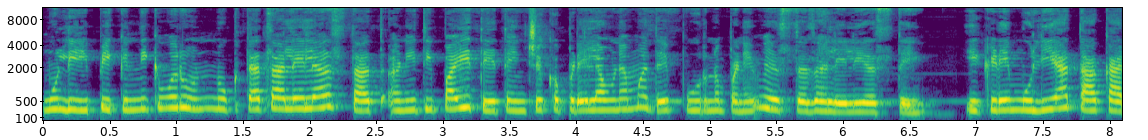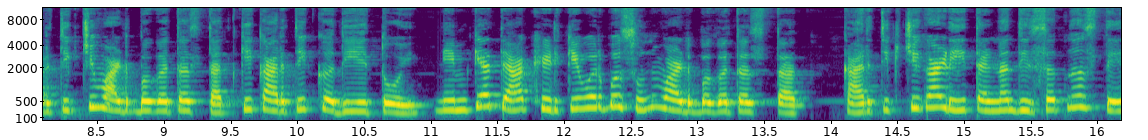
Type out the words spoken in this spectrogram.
मुली पिकनिकवरून नुकत्याच आलेल्या असतात आणि दीपा इथे त्यांचे कपडे लावण्यामध्ये पूर्णपणे व्यस्त झालेली असते. इकडे मुली आता कार्तिकची वाट बघत असतात की कार्तिक कधी येतोय. नेमक्या त्या खिडकीवर बसून वाट बघत असतात. कार्तिकची गाडी त्यांना दिसत नसते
